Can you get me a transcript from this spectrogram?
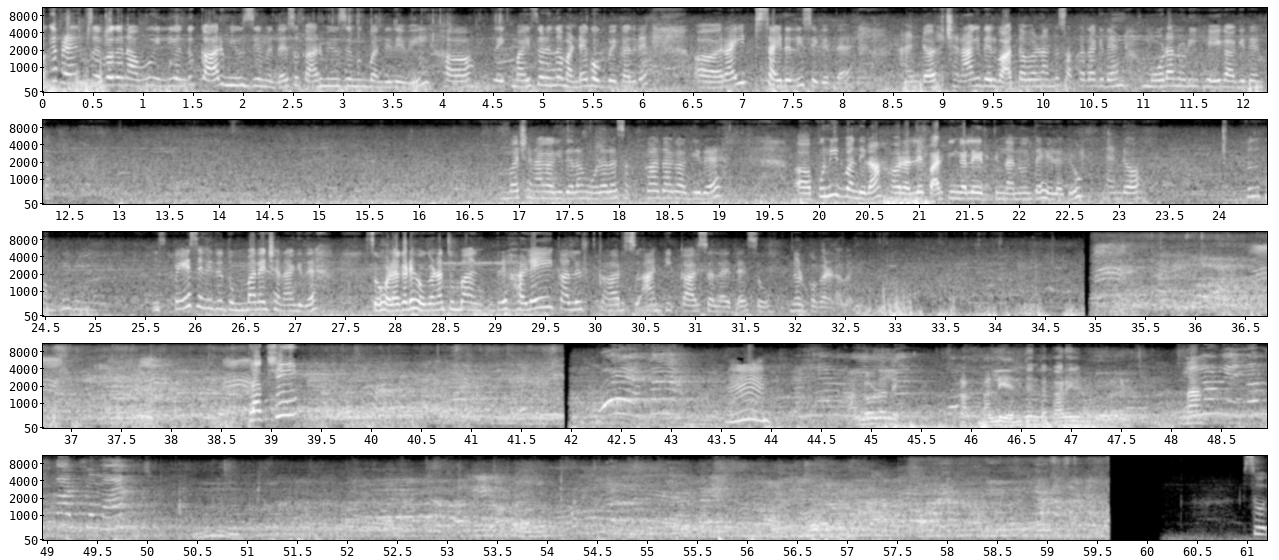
ಓಕೆ ಫ್ರೆಂಡ್ಸ್ ಇವಾಗ ನಾವು ಇಲ್ಲಿ ಒಂದು ಕಾರ್ ಮ್ಯೂಸಿಯಂ ಇದೆ. ಸೊ ಕಾರ್ ಮ್ಯೂಸಿಯಮಿಗೆ ಬಂದಿದ್ದೀವಿ. ಲೈಕ್ ಮೈಸೂರಿಂದ ಮಂಡ್ಯಗೆ ಹೋಗಬೇಕಾದ್ರೆ ರೈಟ್ ಸೈಡಲ್ಲಿ ಸಿಗುತ್ತೆ. ಆ್ಯಂಡ್ ಚೆನ್ನಾಗಿದೆ ಇಲ್ಲಿ ವಾತಾವರಣ ಅಂತ ಸಖತ್ತಾಗಿದೆ. ಆ್ಯಂಡ್ ಮೋಡ ನೋಡಿ ಹೇಗಾಗಿದೆ ಅಂತ. ತುಂಬ ಚೆನ್ನಾಗಾಗಿದೆ ಅಲ್ಲ, ಮೋಡ ಎಲ್ಲ ಸಖತ್ತಾಗಿದೆ ಪುನೀತ್ ಬಂದಿಲ್ಲ, ಅವರಲ್ಲೇ ಪಾರ್ಕಿಂಗಲ್ಲೇ ಇರ್ತೀನಿ ನಾನು ಅಂತ ಹೇಳಿದ್ರು. ಆ್ಯಂಡ್ ಫುಲ್ ಕಂಪ್ಲೀಟ್ ಈ ಸ್ಪೇಸ್ ಏನಿದೆ ತುಂಬಾ ಚೆನ್ನಾಗಿದೆ. ಸೊ ಒಳಗಡೆ ಹೋಗೋಣ. ತುಂಬ ಅಂದರೆ ಹಳೇ ಕಾಲದ ಕಾರ್ಸ್ ಆಂಟಿಕ್ ಕಾರ್ಸ್ ಎಲ್ಲ ಇದೆ. ಸೊ ನೋಡ್ಕೊಬರೋಣ ಬನ್ನಿ. ಲಕ್ಷಿ? ಹ್ಞೂ ಅಲ್ಲಿ ಎಂತೆಂತ ಕಾರ್ಯ ಇದೆ ನೋಡಿ. ಬಾ.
